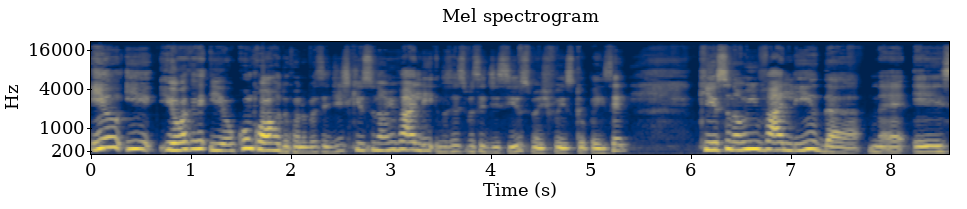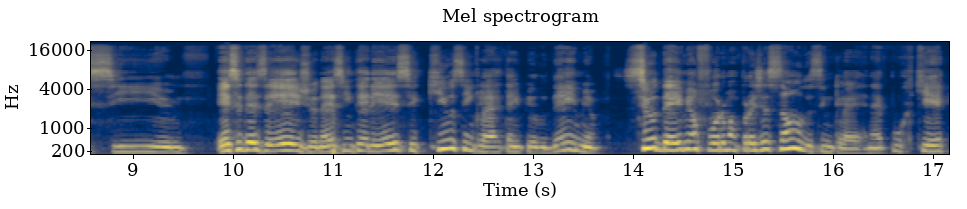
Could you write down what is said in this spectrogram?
Eu, e, eu, e eu concordo quando você diz que isso não invalida, não sei se você disse isso, mas foi isso que eu pensei, que isso não invalida, né, esse esse desejo, né, esse interesse que o Sinclair tem pelo Damien, se o Damien for uma projeção do Sinclair, né? Porque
